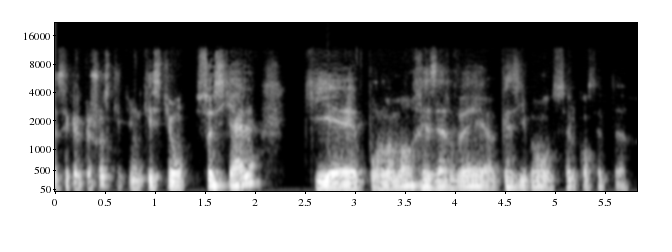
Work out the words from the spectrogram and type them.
c'est quelque chose qui est une question sociale qui est pour le moment réservée quasiment au seul concepteur.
